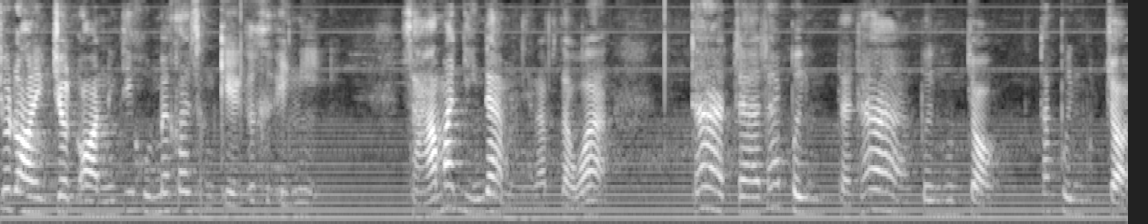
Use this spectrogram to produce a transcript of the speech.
จุดอ่อนอีกจุดอ่อนหนึงที่คุณไม่ค่อยสังเกตก็คือไอ้นี่สามารถยิงได้เหมือนกันครับ แต่ว่าถ้าจะถ้าปืนแต่ถ้าปืนคุณเจาะถ้าปืนเจาะ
